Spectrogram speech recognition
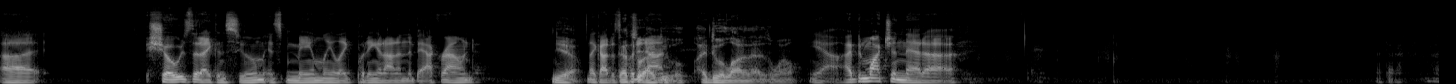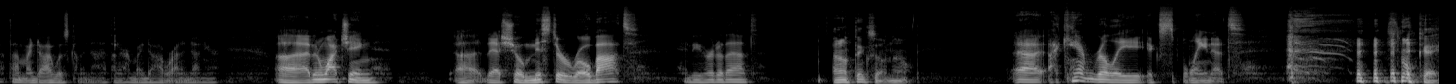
uh, shows that I consume, it's mainly like putting it on in the background. Yeah, Like, I'll just that's put it what I on. do. I do a lot of that as well. Yeah, I've been watching that. Uh, I thought, I thought my dog was coming down. I thought I heard my dog running down here. Uh, I've been watching uh, that show, Mr. Robot. Have you heard of that? I don't think so. No. Uh, I can't really explain it, okay.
